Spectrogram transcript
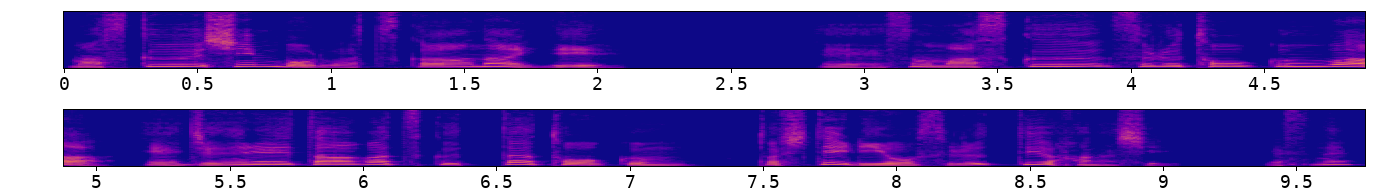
mask symbol は使わないで、そのマスクするトークンは、 generator が作ったトークンとして利用するっていう話ですね。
